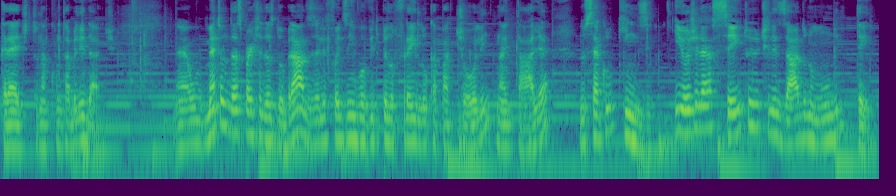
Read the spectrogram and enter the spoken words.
crédito na contabilidade. É, o método das partidas dobradas ele foi desenvolvido pelo Frei Luca Pacioli na Itália no século XV e hoje ele é aceito e utilizado no mundo inteiro.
